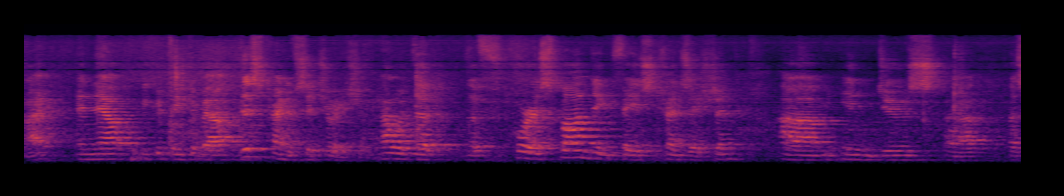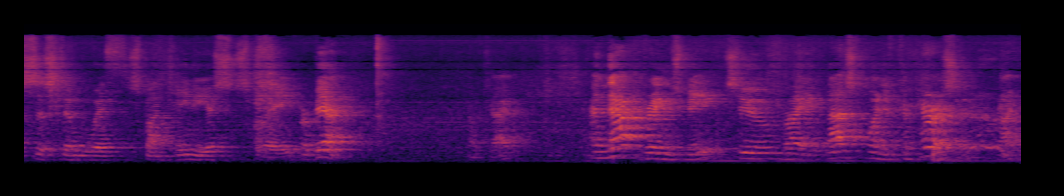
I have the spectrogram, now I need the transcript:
right? And now we could think about this kind of situation. How would the, the corresponding phase transition um, induce uh, a system with spontaneous splay or bend? Okay? And that brings me to my last point of comparison, right?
